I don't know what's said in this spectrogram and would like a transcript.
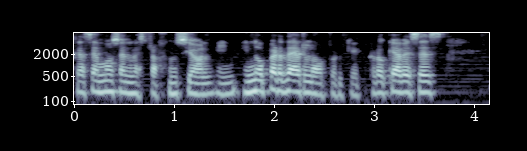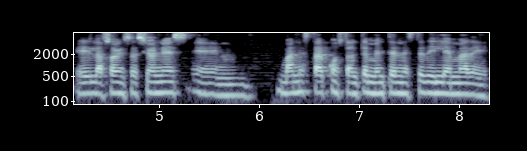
hacemos en nuestra función y, no perderlo, porque creo que a veces eh, las organizaciones em, van a estar constantemente en este dilema de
